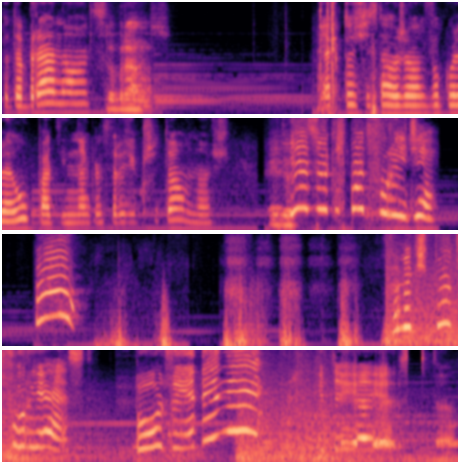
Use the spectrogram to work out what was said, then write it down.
To dobranoc. Dobranoc. Jak to się stało, że on w ogóle upadł i nagle stracił przytomność? Idę. Jezu, jakiś potwór idzie! A! Tam jakiś potwór jest! Boże, jedyny! Gdzie ja jestem?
